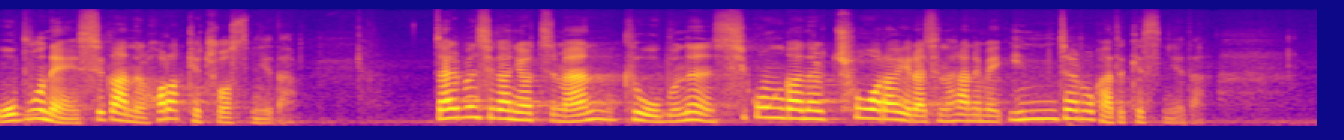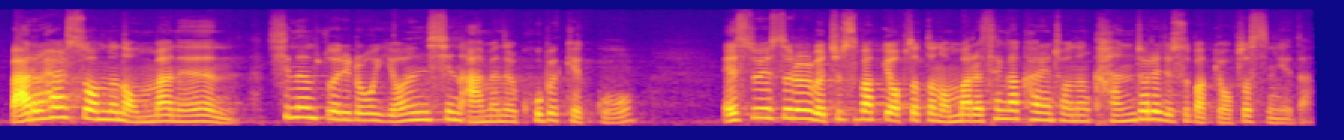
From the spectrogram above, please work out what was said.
5분의 시간을 허락해 주었습니다. 짧은 시간이었지만 그 5분은 시공간을 초월하 일하시는 하나님의 임재로 가득했습니다. 말을 할 수 없는 엄마는 신음소리로 연신 아멘을 고백했고 SOS를 외칠 수밖에 없었던 엄마를 생각하니 저는 간절해질 수밖에 없었습니다.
